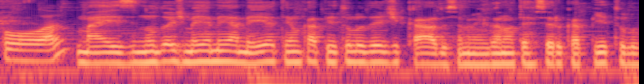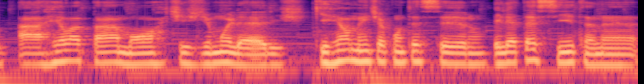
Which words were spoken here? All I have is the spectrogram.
Boa. Mas no 2666 tem um capítulo dedicado, se não me engano, é o terceiro capítulo, a relatar mortes de mulheres que realmente aconteceram. Ele até cita, né?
